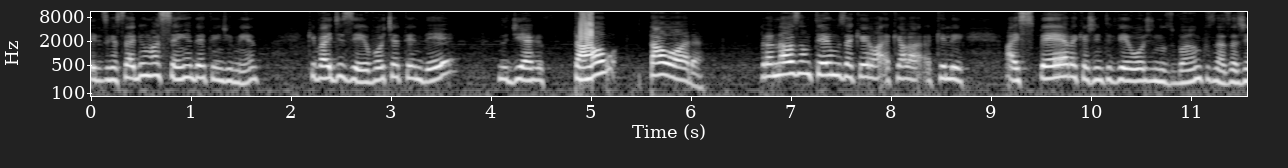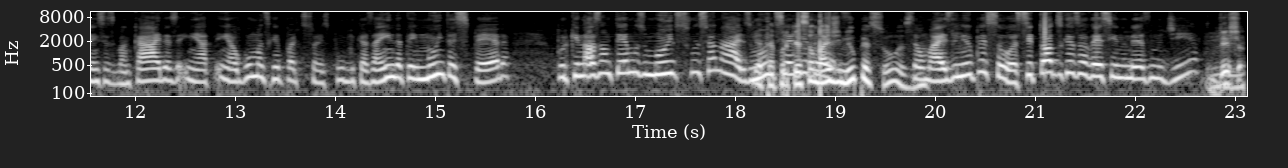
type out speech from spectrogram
eles recebem uma senha de atendimento que vai dizer: eu vou te atender no dia tal, tal hora. Para nós não termos aquela, aquela, aquele, a espera que a gente vê hoje nos bancos, nas agências bancárias, em, a- em algumas repartições públicas ainda tem muita espera, porque nós não temos muitos funcionários. E até muitos porque são mais de servidores. mil pessoas. São né? mais de mil pessoas. Se todos resolvessem no mesmo dia, Deixa,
